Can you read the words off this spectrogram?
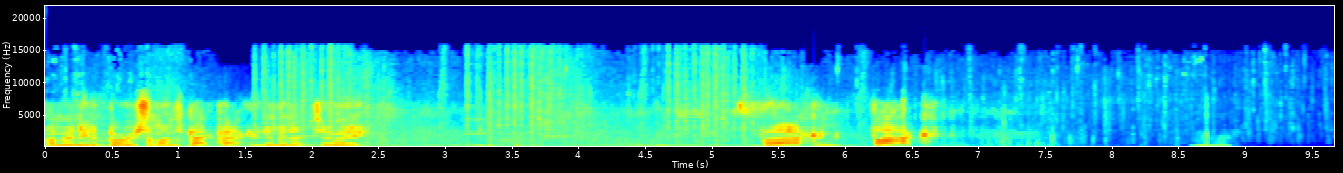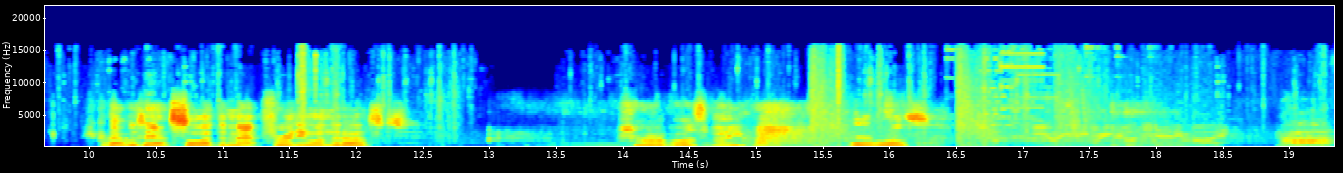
I'm gonna need to borrow someone's backpack in a minute to a. Fucking fuck! Mm. That was outside the map for anyone that asked. Sure it was, mate. Yeah, it was. Ah.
